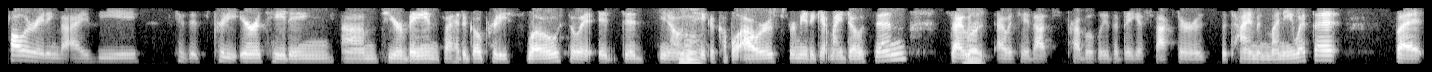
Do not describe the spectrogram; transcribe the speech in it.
tolerating the IV because it's pretty irritating um, to your veins. I had to go pretty slow, so it, it did you know mm. take a couple hours for me to get my dose in. So I would right. I would say that's probably the biggest factor is the time and money with it. But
